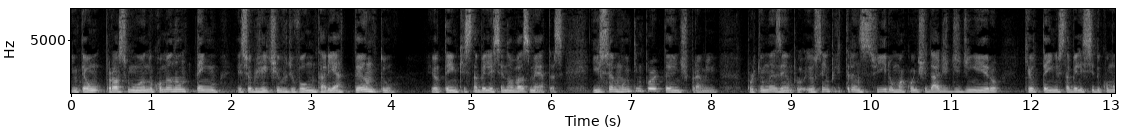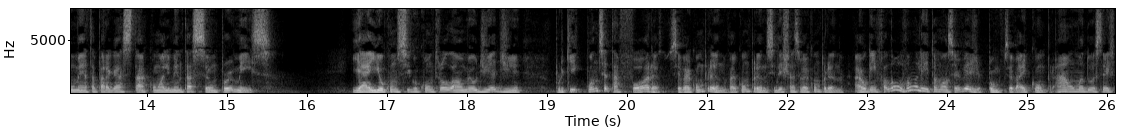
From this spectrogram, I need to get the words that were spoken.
Então, próximo ano, como eu não tenho esse objetivo de voluntariar tanto, eu tenho que estabelecer novas metas. Isso é muito importante para mim, porque um exemplo, eu sempre transfiro uma quantidade de dinheiro que eu tenho estabelecido como meta para gastar com alimentação por mês. E aí eu consigo controlar o meu dia a dia. Porque quando você tá fora, você vai comprando, vai comprando. Se deixar, você vai comprando. Aí alguém falou, oh, vamos ali tomar uma cerveja. Pum, você vai e compra. Ah, uma, duas, três.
